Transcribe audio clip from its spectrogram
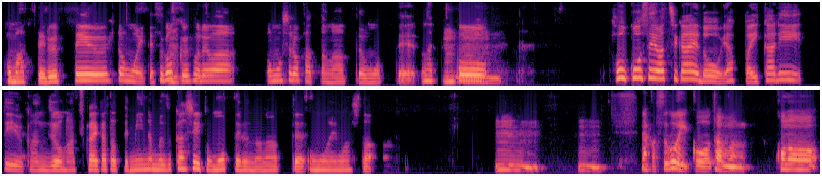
困ってるっていう人もいて、すごくそれは面白かったなって思って、なんかこう、うん。方向性は違えど、やっぱ怒りっていう感情の扱い方ってみんな難しいと思ってるんだなって思いました。うん。うん、なんかすごいこう多分この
